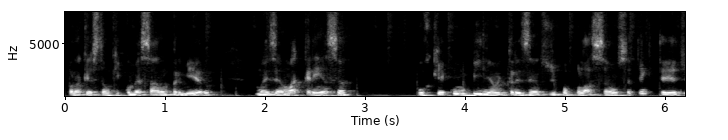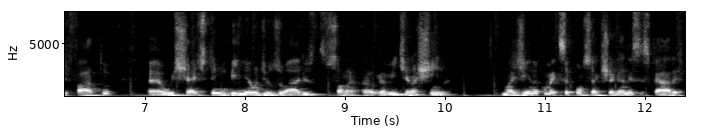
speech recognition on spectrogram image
por uma questão que começaram primeiro, mas é uma crença porque com 1 bilhão e 300 de população você tem que ter, de fato, é, o WeChat tem um bilhão de usuários, só na, obviamente, na China. Imagina como é que você consegue chegar nesses caras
